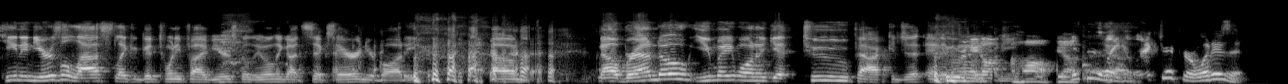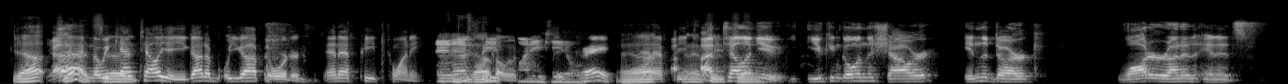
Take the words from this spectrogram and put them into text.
Keenan, yours will last like a good 25 years because you only got six hair in your body. Um, Now, Brando, you may want to get two packages and it right off company. the hop. Yeah. Is it like Yeah. electric or what is it? yeah, yeah, it's, no, we uh, can't tell you. You gotta you have to order NFP twenty. NFP No. 20 kilo. Right. Yeah, NFP. I'm telling you, you can go in the shower in the dark, water running, and it's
